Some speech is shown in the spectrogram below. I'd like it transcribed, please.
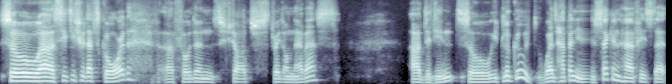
So uh, City should have scored. Uh, Foden shot straight on Navas. Uh, they didn't, so it looked good. What happened in the second half is that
